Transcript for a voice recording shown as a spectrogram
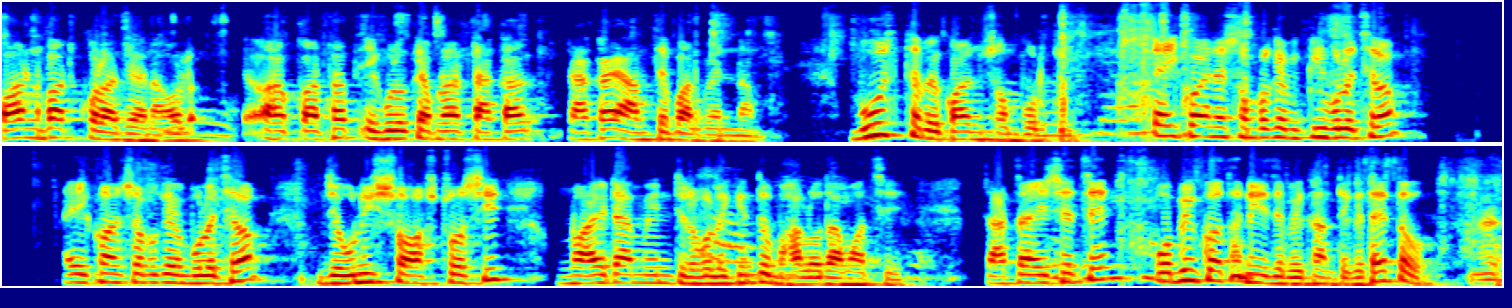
কনভার্ট করা যায় না। অর্থাৎ এগুলোকে আপনারা টাকা টাকায় আনতে পারবেন না। বুঝতে হবে কয়েন সম্পর্কে। এই কয়েনের সম্পর্কে আমি কি বলেছিলাম? এই কয়েন সম্পর্কে আমি বলেছিলাম যে উনিশশো অষ্টআশি নয়টা মিনিটের হলে কিন্তু ভালো দাম আছে। চাচা এসেছে অভিজ্ঞতা নিয়ে যাবে এখান থেকে তাই তো? হ্যাঁ।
